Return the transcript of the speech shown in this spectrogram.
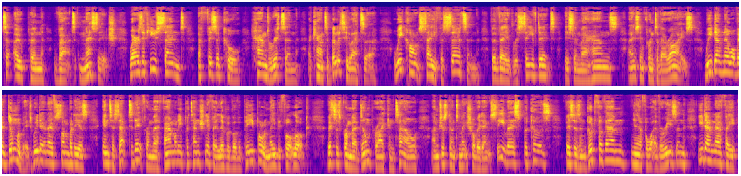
to open that message. Whereas if you send a physical, handwritten accountability letter, we can't say for certain that they've received it, it's in their hands, and it's in front of their eyes. We don't know what they've done with it. We don't know if somebody has intercepted it from their family, potentially, if they live with other people, and maybe thought, look, this is from their dumper, I can tell. I'm just going to make sure they don't see this because this isn't good for them, you know, for whatever reason. You don't know if they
